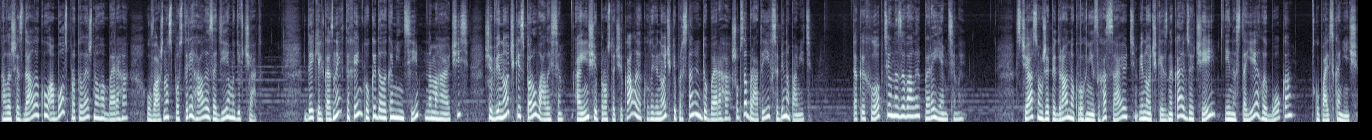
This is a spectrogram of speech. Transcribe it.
а лише здалеку або з протилежного берега уважно спостерігали за діями дівчат. Декілька з них тихенько кидали камінці, намагаючись, щоб віночки спарувалися, а інші просто чекали, коли віночки пристануть до берега, щоб забрати їх собі на пам'ять. Таких хлопців називали переємцями. З часом вже під ранок вогні згасають, віночки зникають з очей і настає глибока купальська ніч.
